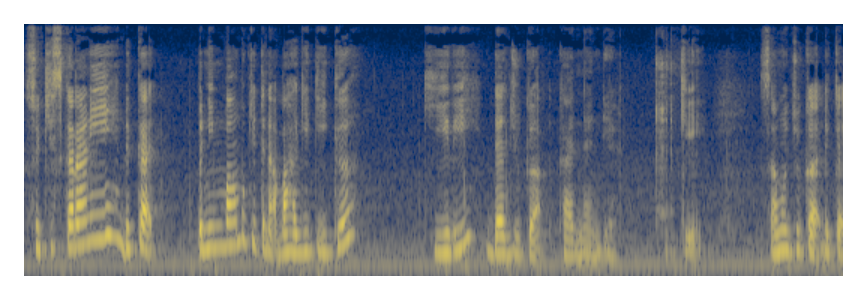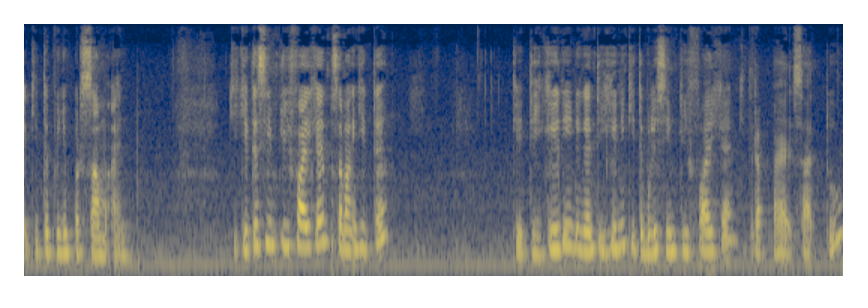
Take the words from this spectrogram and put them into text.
So sekarang ni dekat penimbang pun kita nak bahagi 3. Kiri dan juga kanan dia. Okay. Sama juga dekat kita punya persamaan. Okay, kita simplifikan persamaan kita. Okay, tiga ni dengan tiga ni kita boleh simplifikan. Kita dapat satu.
